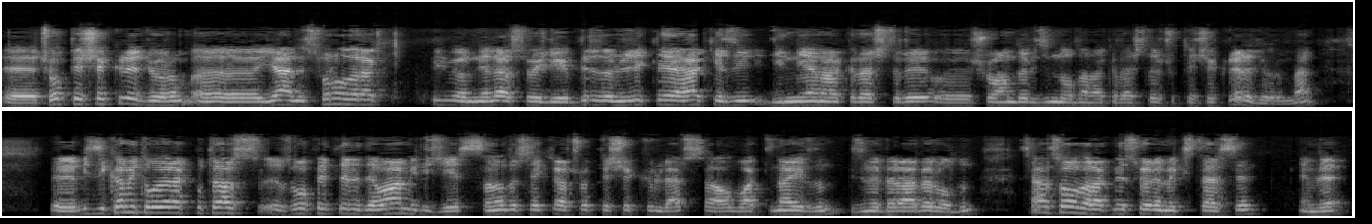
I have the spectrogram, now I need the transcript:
Ee, çok teşekkür ediyorum. Ee, yani son olarak bilmiyorum neler söyleyebiliriz. Öncelikle herkesi dinleyen arkadaşları, e, şu anda bizimle olan arkadaşlara çok teşekkür ediyorum ben. Ee, biz İkamit olarak bu tarz e, sohbetlere devam edeceğiz. Sana da tekrar çok teşekkürler. Sağ ol, vaktini ayırdın, bizimle beraber oldun. Sen son olarak ne söylemek istersin Emre?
